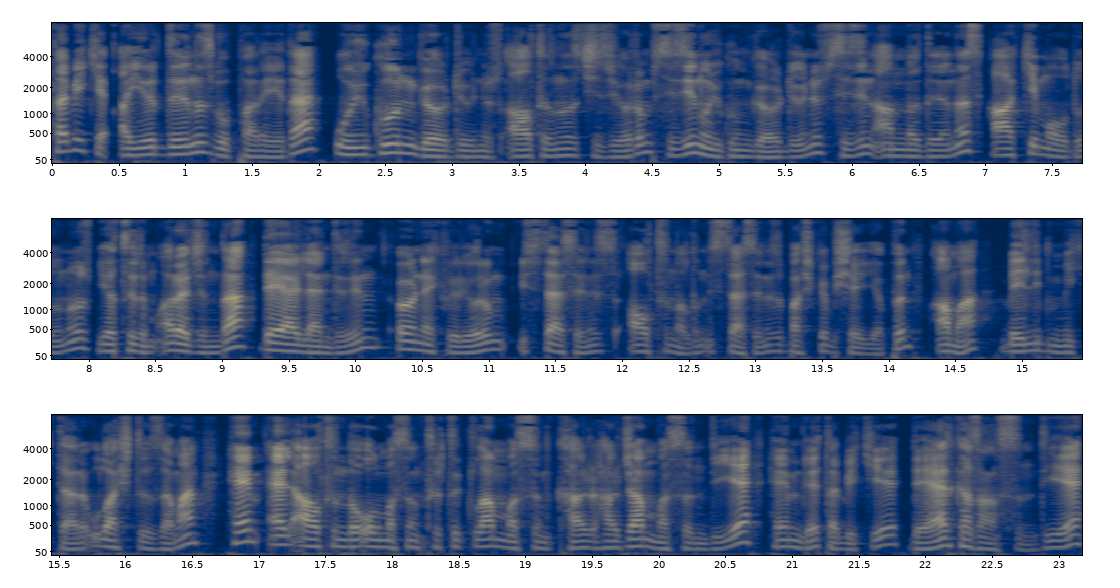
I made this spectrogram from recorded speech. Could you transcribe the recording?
Tabii ki ayırdığınız bu parayı da uygun gördüğünüz gördüğünüz, altınızı çiziyorum, sizin uygun gördüğünüz, sizin anladığınız, hakim olduğunuz yatırım aracında değerlendirin. Örnek veriyorum isterseniz altın alın, isterseniz başka bir şey yapın ama belli bir miktara ulaştığı zaman hem el altında olmasın, tırtıklanmasın, kar, harcanmasın diye hem de tabii ki değer kazansın diye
